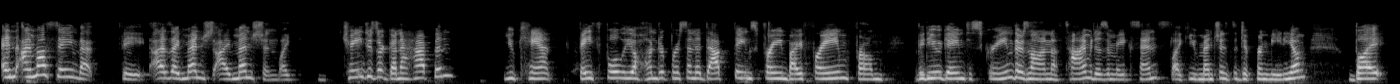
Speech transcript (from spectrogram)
and I'm not saying that they, as I mentioned, I mentioned like changes are gonna happen. You can't faithfully 100% adapt things frame by frame from video game to screen. There's not enough time. It doesn't make sense. Like you mentioned, it's a different medium, but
